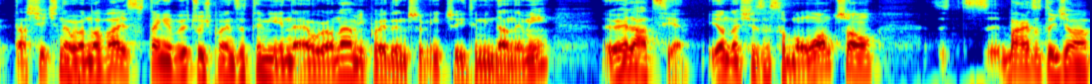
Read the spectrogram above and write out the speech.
y, ta sieć neuronowa jest w stanie wyczuć pomiędzy tymi neuronami pojedynczymi, czyli tymi danymi, relacje. I one się ze sobą łączą. Bardzo to działa,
